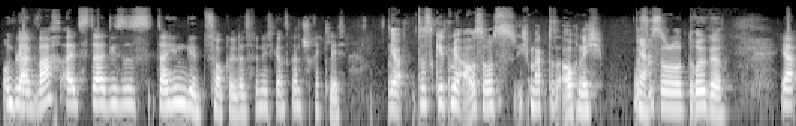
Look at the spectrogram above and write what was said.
und bleib ja. wach, als da dieses dahingezockel. Das finde ich ganz, ganz schrecklich. Ja, das geht mir auch so. Ich mag das auch nicht. Das ja. ist so dröge. Ja,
